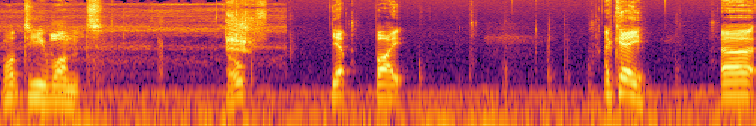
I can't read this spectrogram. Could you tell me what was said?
What do you want? Oh. Yep. Bye. Okay. Uh,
